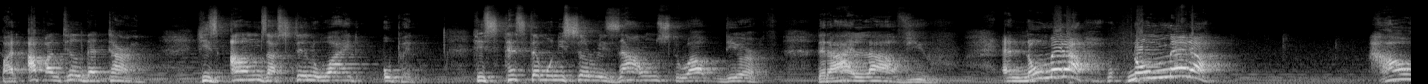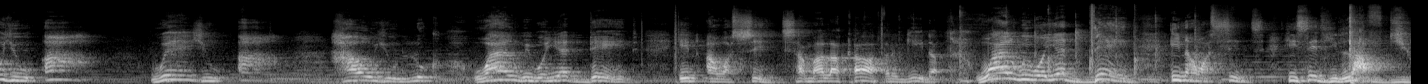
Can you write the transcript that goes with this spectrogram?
But up until that time, his arms are still wide open. His testimony still resounds throughout the earth that I love you. And no matter, no matter how you are, where you are, how you look, while we were yet dead in our sins, while we were yet dead in our sins, He said He loved you.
